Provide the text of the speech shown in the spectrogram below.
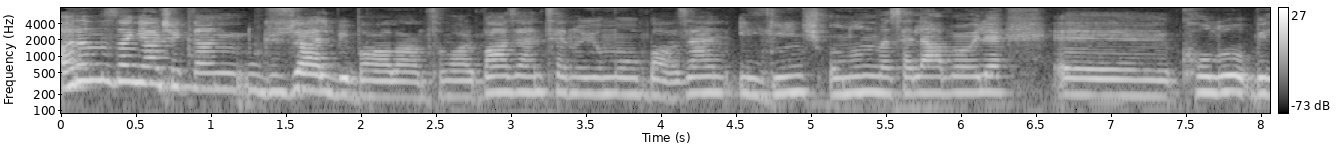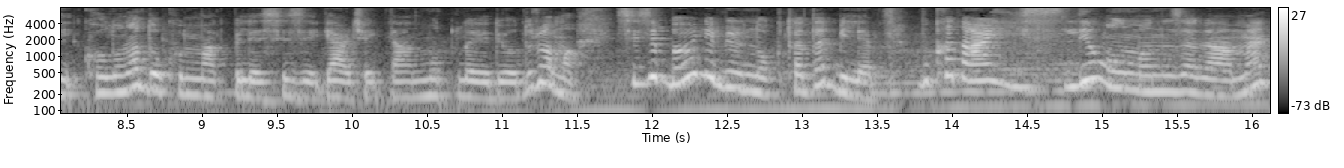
Aranızda gerçekten güzel bir bağlantı var. Bazen ten uyumu, bazen ilginç. Onun mesela böyle e, kolu koluna dokunmak bile sizi gerçekten mutlu ediyordur ama sizi böyle bir noktada bile bu kadar hisli olmanıza rağmen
